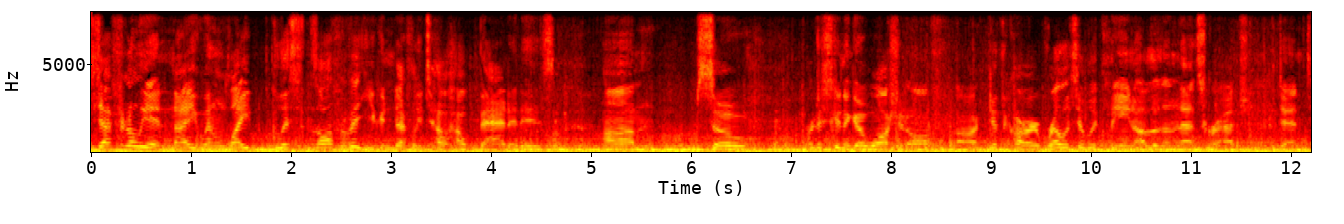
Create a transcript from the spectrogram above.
definitely at night when light glistens off of it, you can definitely tell how bad it is. Um, so we're just gonna go wash it off, uh, get the car relatively clean other than that scratch dent.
